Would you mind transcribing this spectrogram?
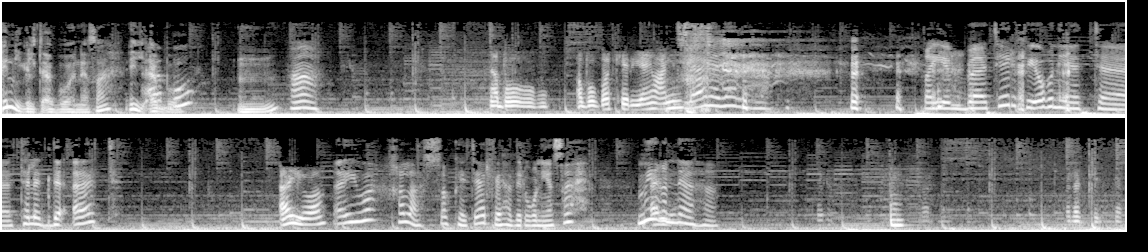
كني قلت أبو أنا صح؟ إي أبو, أبو أمم. ها أبو أبو بكر يعني لا لا لا, لا. طيب تعرفي أغنية آه، ثلاث دقات أيوة أيوه خلاص أوكي تعرفي هذه الأغنية صح؟ مين أيوة. غناها؟ ثلاث دقات.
